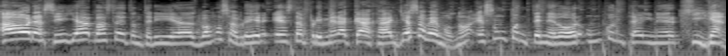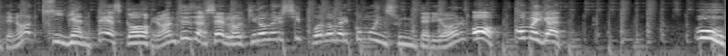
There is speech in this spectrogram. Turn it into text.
Ahora sí, ya basta de tonterías. Vamos a abrir esta primera caja. Ya sabemos, ¿no? Es un contenedor, un container gigante, ¿no? Gigantesco. Pero antes de hacerlo, quiero ver si puedo ver como en su interior. ¡Oh! ¡Oh my god! ¡Oh!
